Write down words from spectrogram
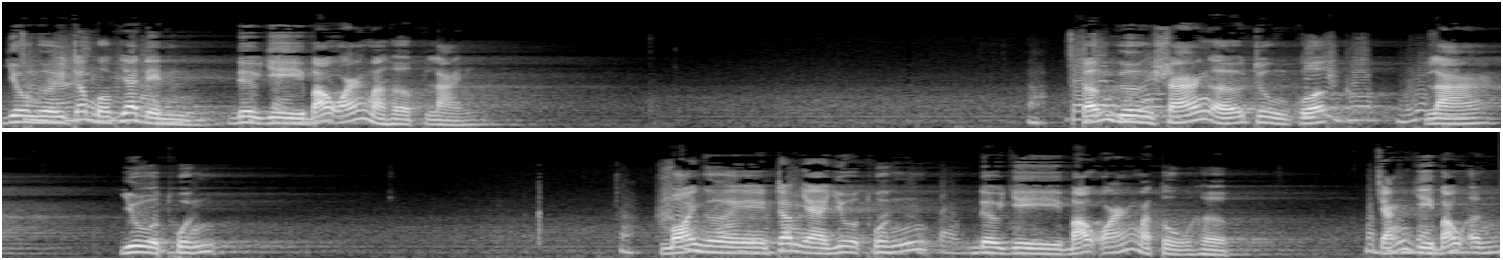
Dù người trong một gia đình Đều gì báo oán mà hợp lại. Tấm gương sáng ở Trung Quốc Là vua Thuấn. Mọi người trong nhà vua Thuấn Đều vì báo oán mà tụ hợp. Chẳng vì báo ân.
